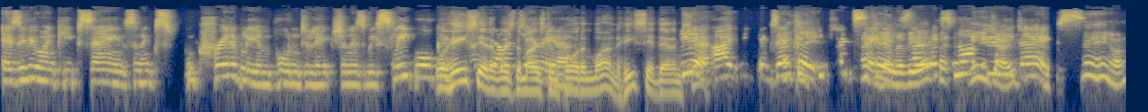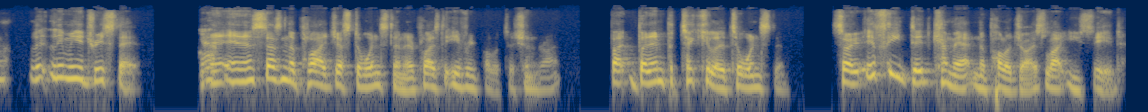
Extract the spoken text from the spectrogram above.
As everyone keeps saying, it's an ex- incredibly important election as we sleepwalk. Well, he said it was the most important one. He said that himself. Yeah, I exactly. Okay. He did say Okay, that. Olivia, so it's not here you early go. days. No, hang on. Let, let me address that. Yeah. And, and this doesn't apply just to Winston, it applies to every politician, right? But but in particular to Winston. So if he did come out and apologize, like you said,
